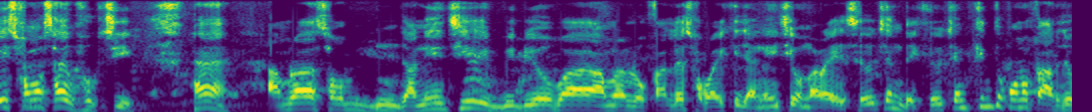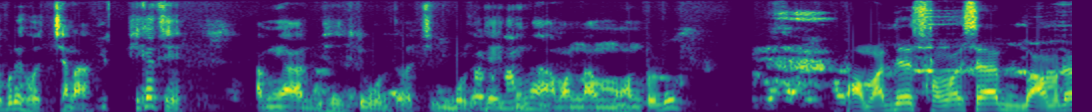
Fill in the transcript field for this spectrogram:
এই সমস্যায় ভুগছি। হ্যাঁ আমরা সব জানিয়েছি ভিডিও বা আমরা লোকালে সবাইকে জানিয়েছি ওনারা এসেওছেন দেখেওছেন কিন্তু কোনো কার্যকরী হচ্ছে না। ঠিক আছে? আমি আর বিশেষ কিছু বলতে পারছি বলতে চাইছি না। আমার নাম মোহন টুডু। আমাদের সমস্যা আমরা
